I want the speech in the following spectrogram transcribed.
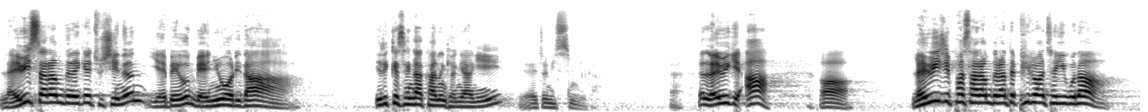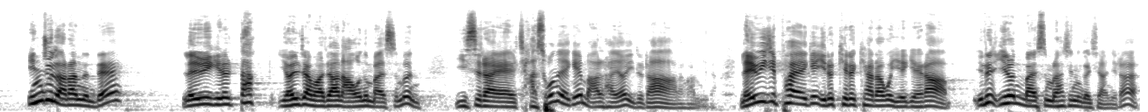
레위 사람들에게 주시는 예배의 매뉴얼이다 이렇게 생각하는 경향이 예, 좀 있습니다. 예, 레위기 아 어, 레위 지파 사람들한테 필요한 책이구나 인 줄 알았는데 레위기를 딱 열자마자 나오는 말씀은 이스라엘 자손에게 말하여 이르라라고 합니다. 레위 지파에게 이렇게 이렇게 하라고 얘기해라. 이런, 이런 말씀을 하시는 것이 아니라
